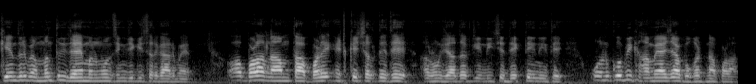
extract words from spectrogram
केंद्र में मंत्री रहे मनमोहन सिंह जी की सरकार में। और बड़ा नाम था बड़े इटके चलते थे अरुण यादव जी नीचे देखते ही नहीं थे। उनको भी खामियाजा भुगतना पड़ा।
